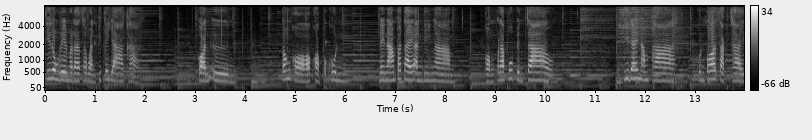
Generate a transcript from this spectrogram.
ที่โรงเรียนมาราสวรรค์พิทยาค่ะ ก่อนอื่น ต้องขอขอบพระคุณในน้ำพระทัยอันดีงามของพระผู้เป็นเจ้า ที่ได้นำพา คุณพ่อศักชัย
